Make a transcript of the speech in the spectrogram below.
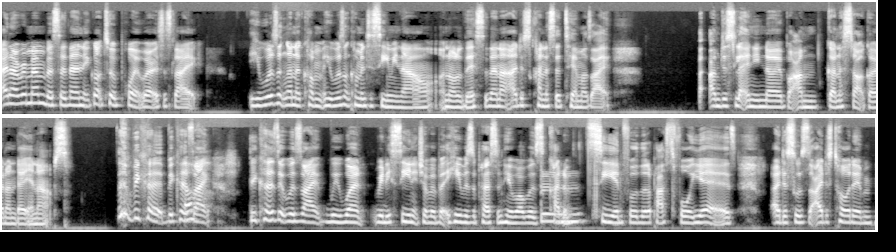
and I remember, so then it got to a point where it's just like he wasn't gonna come. He wasn't coming to see me now, and all of this. So then I, I just kind of said to him, I was like, "I- "I'm just letting you know, but I'm gonna start going on dating apps." because because Oh. like because it was like we weren't really seeing each other but he was a person who I was kind of Mm. seeing for the past 4 years I just was I just told him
